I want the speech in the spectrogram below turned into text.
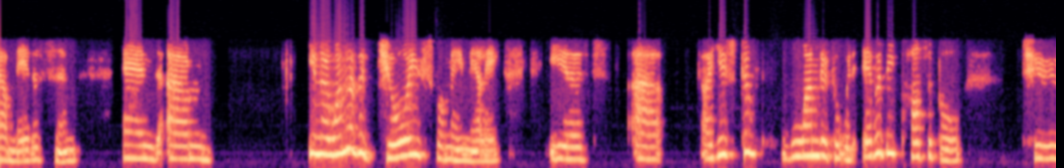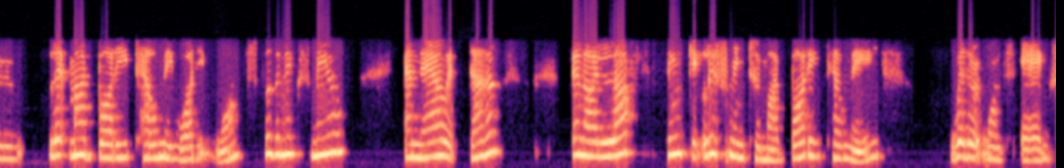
our medicine. And, um, you know, one of the joys for me, Millie, is uh, I used to wonder if it would ever be possible to let my body tell me what it wants for the next meal. And now it does. And I love thinking, listening to my body tell me whether it wants eggs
